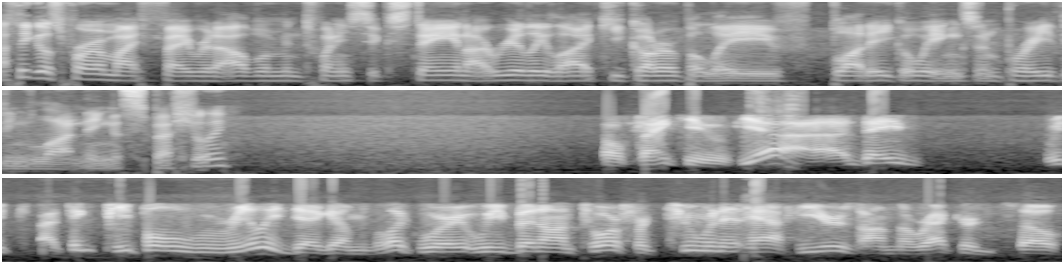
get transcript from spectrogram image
I think it was probably my favorite album in 2016. I really like "You Gotta Believe," "Blood Eagle Wings," and "Breathing Lightning," especially. Oh, thank you. Yeah, they. We, I think people really dig them. Look, we're, we've been on tour for two and a half years on the record, so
